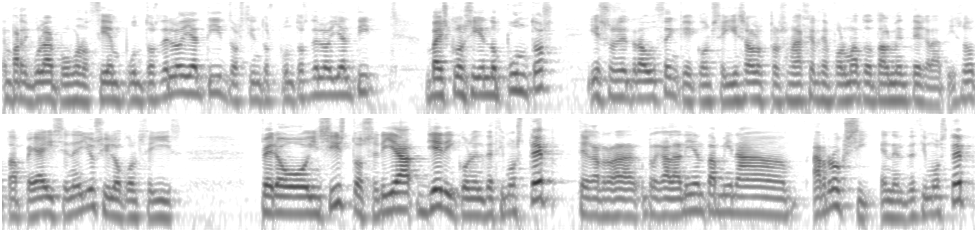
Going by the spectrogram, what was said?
En particular, pues bueno, 100 puntos de loyalty, 200 puntos de loyalty Vais consiguiendo puntos y eso se traduce en que conseguís a los personajes de forma totalmente gratis, ¿no? Tapeáis en ellos y lo conseguís pero insisto, sería Jerry con el décimo step, te regalarían también a, a, Roxy en el décimo step,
